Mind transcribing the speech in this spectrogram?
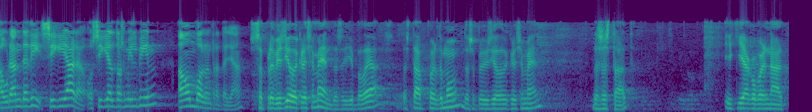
hauran de dir, sigui ara o sigui el 2020, a on volen retallar. La previsió de creixement de les Balears està per damunt de la previsió de creixement de l'Estat. I qui ha governat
